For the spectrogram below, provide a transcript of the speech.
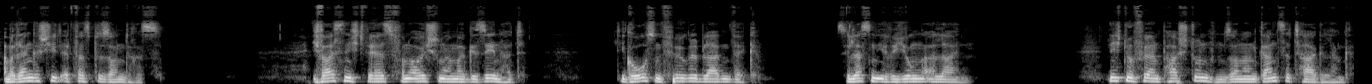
Aber dann geschieht etwas Besonderes. Ich weiß nicht, wer es von euch schon einmal gesehen hat. Die großen Vögel bleiben weg. Sie lassen ihre Jungen allein. Nicht nur für ein paar Stunden, sondern ganze Tage lang.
